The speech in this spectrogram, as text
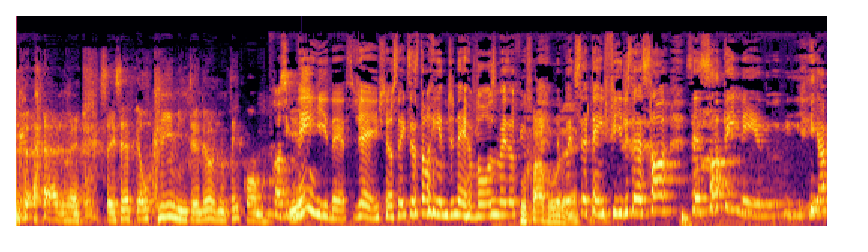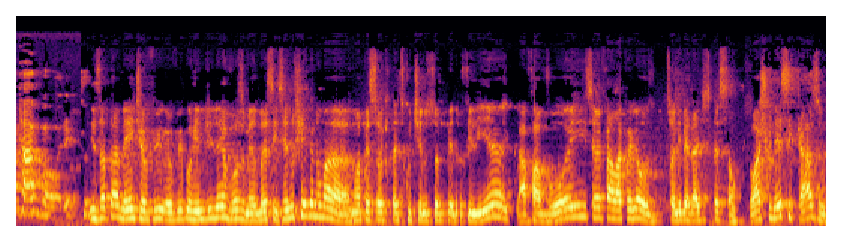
Cara, isso aí é, é um crime, entendeu? Não tem como. Consigo nem rir dessa, gente. Eu sei que vocês estão rindo de nervoso, mas eu fico. Por favor, Depois é. que você tem filho, você só, você só tem medo e apavora. Exatamente, eu fico, eu fico rindo de nervoso mesmo. Mas assim, você não chega numa, numa pessoa que está discutindo sobre pedofilia a favor e você vai falar com ele, oh, sua liberdade de expressão. Eu acho que nesse caso,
